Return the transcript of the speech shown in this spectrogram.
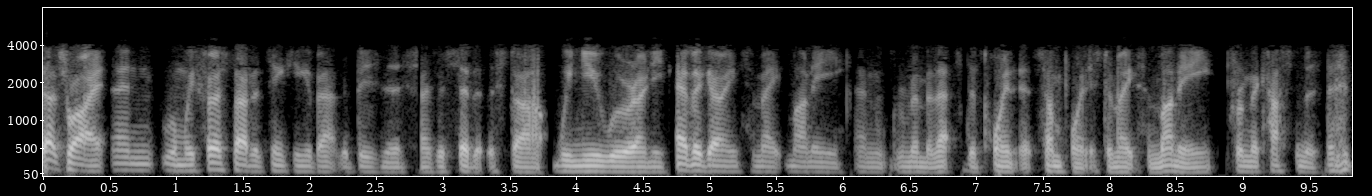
That's right. And when we first started thinking about the business, as I said at the start, we knew we were only ever going to make money. And remember, that's the point at some point is to make some money from the customers that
